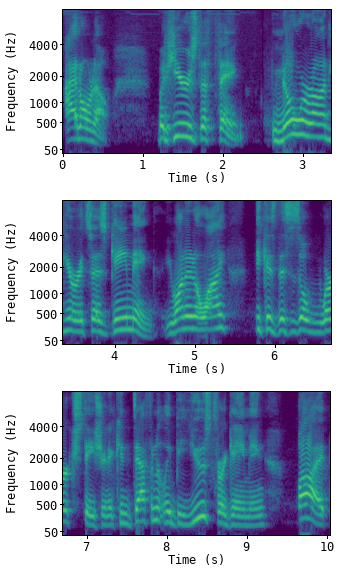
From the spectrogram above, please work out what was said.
I don't know. But here's the thing. Nowhere on here it says gaming. You want to know why? Because this is a workstation. It can definitely be used for gaming, but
